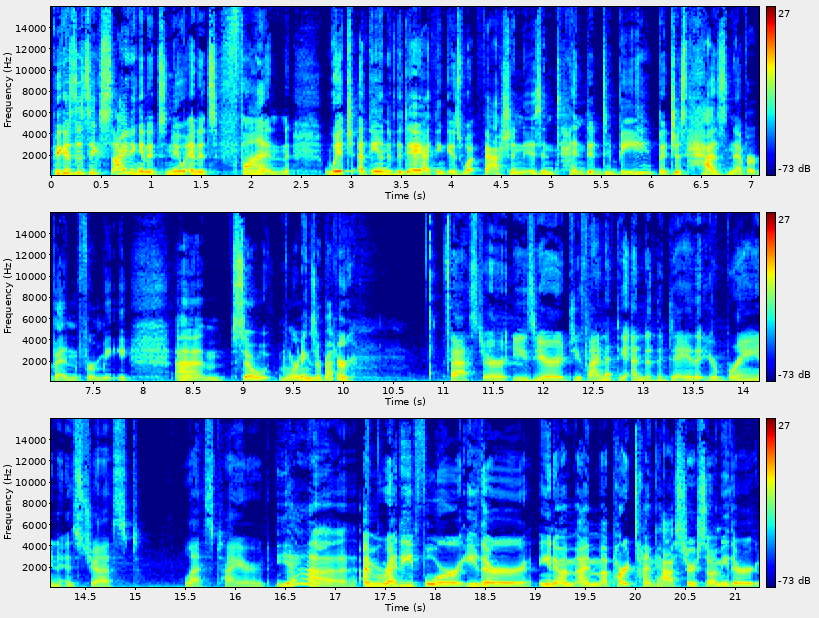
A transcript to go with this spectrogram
Because it's exciting and it's new and it's fun, which at the end of the day, I think is what fashion is intended to be, but just has never been for me. Um, so mornings are better. Faster, easier. Do you find at the end of the day that your brain is just less tired? Yeah, I'm ready for either, you know, I'm, I'm a part time pastor, so I'm either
